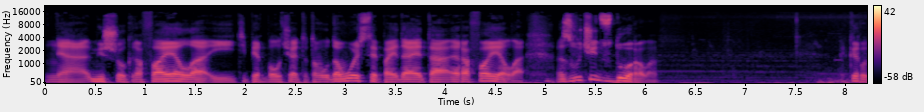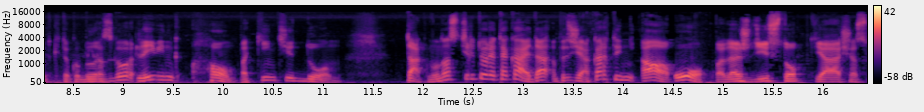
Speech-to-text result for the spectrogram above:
uh, мешок Рафаэла, и теперь получает этого удовольствие, поедает а, Рафаэла. Звучит здорово. Короткий такой был разговор. Living home. Покиньте дом. Так, ну у нас территория такая, да? Подожди, а карты... А, о, подожди, стоп. Я сейчас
